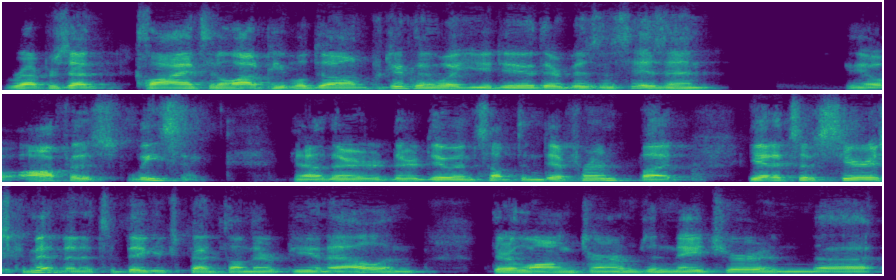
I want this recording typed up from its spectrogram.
represent clients, and a lot of people don't. Particularly what you do, their business isn't you know office leasing. You know they're they're doing something different, but yet it's a serious commitment. It's a big expense on their P and L, and they're long terms in nature. And uh,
